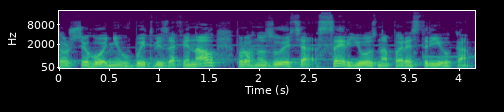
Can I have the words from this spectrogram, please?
Тож сьогодні в битві за фінал прогнозується серйозна перестрілка.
